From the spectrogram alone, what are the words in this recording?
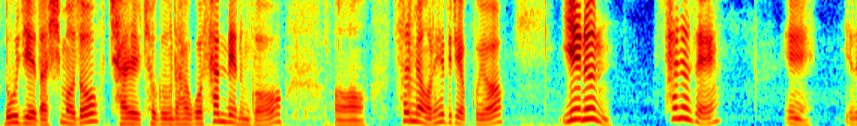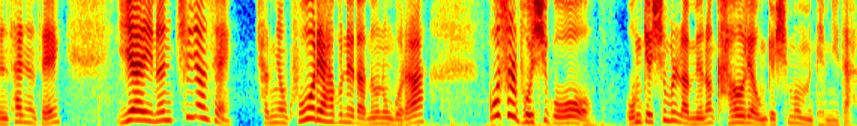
노지에다 심어도 잘 적응을 하고 산다는 거 어, 설명을 해드렸고요. 얘는 4년생, 예, 얘는 4년생. 이 아이는 7년생. 작년 9월에 화분에다 놓는 거라 꽃을 보시고 옮겨 심으려면 가을에 옮겨 심으면 됩니다.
